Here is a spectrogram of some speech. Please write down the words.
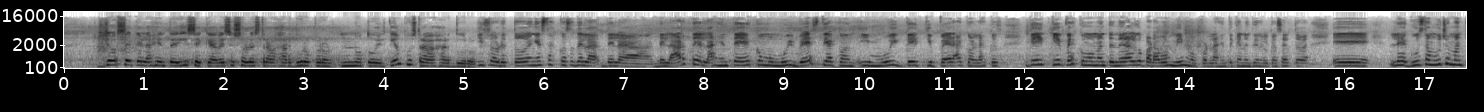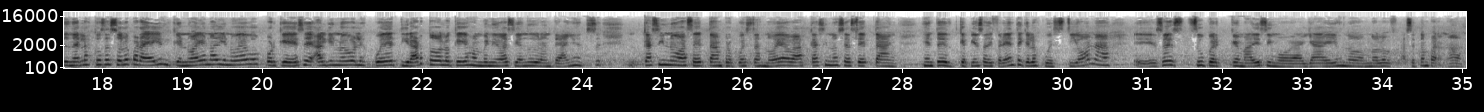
yo sé que la gente dice que a veces solo es trabajar duro, pero no todo el tiempo es trabajar duro. Y sobre todo en estas cosas de la, de la, del arte, la gente es como muy bestia con, y muy gatekeepera con las cosas. Gatekeep es como mantener algo para vos mismo, por la gente que no entiende el concepto. Eh, les gusta mucho mantener las cosas solo para ellos y que no haya nadie nuevo, porque ese alguien nuevo les puede tirar todo lo que ellos han venido haciendo durante años. Entonces, casi no aceptan propuestas nuevas, casi no se aceptan gente que piensa diferente, que los cuestiona. Eh, eso es súper quemadísimo, ya ellos no, no lo aceptan para nada.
